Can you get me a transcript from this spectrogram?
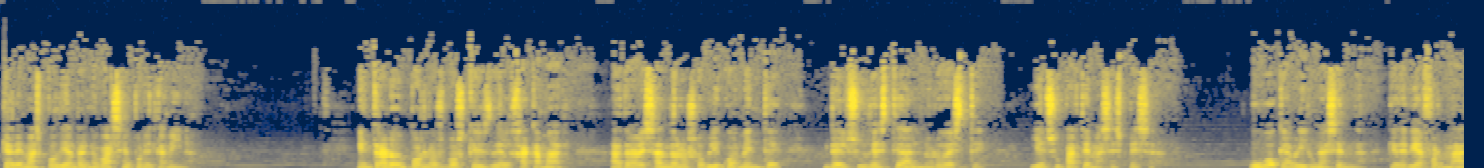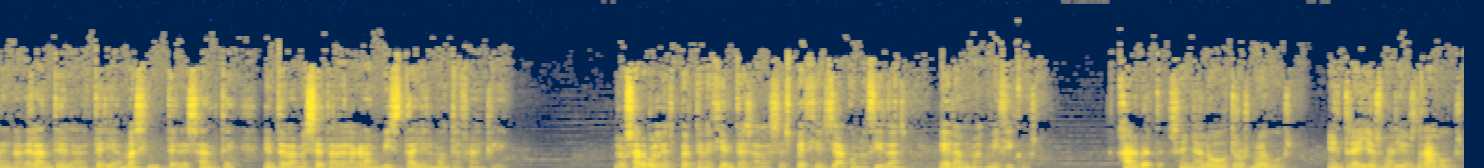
que además podían renovarse por el camino. Entraron por los bosques del Jacamar, atravesándolos oblicuamente del sudeste al noroeste y en su parte más espesa. Hubo que abrir una senda que debía formar en adelante la arteria más interesante entre la meseta de la Gran Vista y el Monte Franklin. Los árboles, pertenecientes a las especies ya conocidas, eran magníficos. Harbert señaló otros nuevos, entre ellos varios dragos,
